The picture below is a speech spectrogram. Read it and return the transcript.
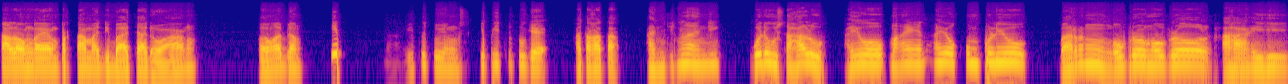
Kalau nggak yang pertama dibaca doang kalau nggak bilang skip. Nah itu tuh yang skip itu tuh kayak kata-kata anjing lah anjing. Gue udah usaha lu. Ayo main ayo kumpul yuk bareng ngobrol-ngobrol hahaha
